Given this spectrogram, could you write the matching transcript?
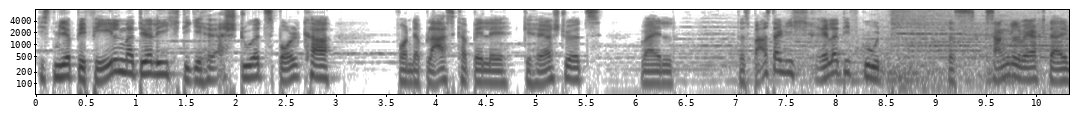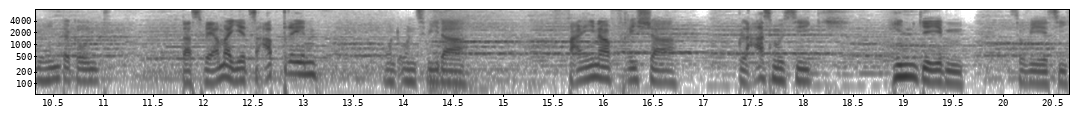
ist mir Befehl natürlich, die Gehörsturz Polka von der Blaskapelle Gehörsturz, weil das passt eigentlich relativ gut. Das Gesangelwerk da im Hintergrund, das werden wir jetzt abdrehen und uns wieder feiner, frischer Blasmusik hingeben, so wie es sich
